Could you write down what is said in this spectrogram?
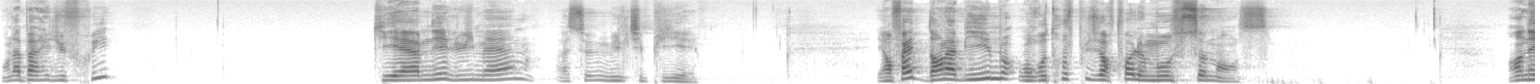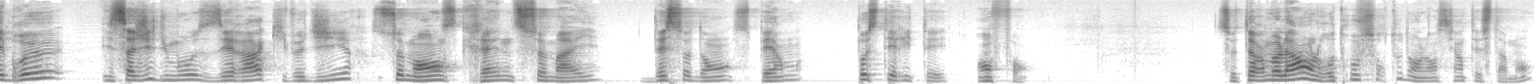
On a parlé du fruit qui est amené lui-même à se multiplier. Et en fait, dans la Bible, on retrouve plusieurs fois le mot semence. En hébreu, il s'agit du mot zera qui veut dire semence, graine, semaille, descendant, sperme, postérité, enfant. Ce terme-là, on le retrouve surtout dans l'Ancien Testament.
